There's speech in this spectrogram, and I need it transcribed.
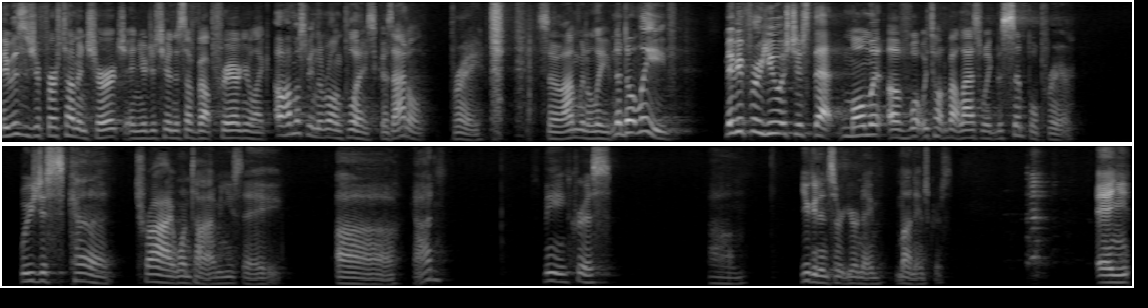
maybe this is your first time in church and you're just hearing this stuff about prayer and you're like, oh, I must be in the wrong place because I don't pray. so I'm going to leave. No, don't leave. Maybe for you, it's just that moment of what we talked about last week, the simple prayer, where you just kind of try one time and you say, uh, God, me, Chris. Um, you can insert your name. My name's Chris. And you,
